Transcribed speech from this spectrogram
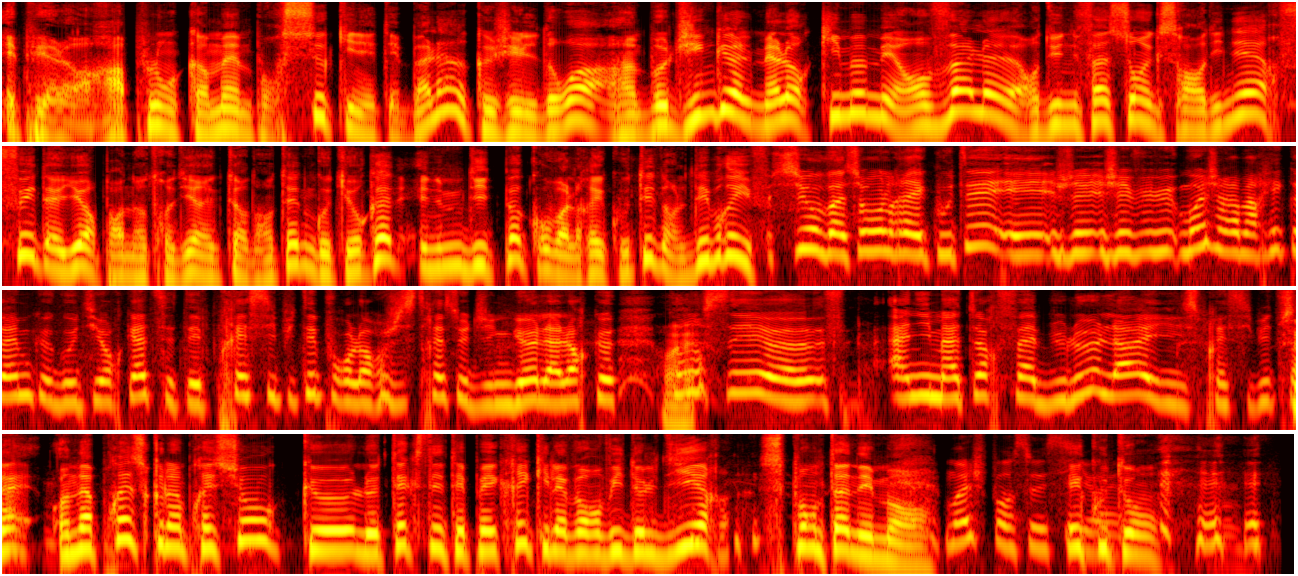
et puis alors rappelons quand même pour ceux qui n'étaient pas là que j'ai le droit à un beau jingle mais alors qui me met en valeur d'une façon extraordinaire fait d'ailleurs par notre directeur d'antenne Gauthier Ocade et ne me dites pas qu'on va le réécouter dans le débrief Si on va sûrement le réécouter, et j'ai vu, moi j'ai remarqué quand même que Gauthier Orcade s'était précipité pour l'enregistrer ce jingle, alors que Ouais. pensé euh, animateur fabuleux, là, il se précipite. pas. C'est- on a presque l'impression que le texte n'était pas écrit qu'il avait envie de le dire spontanément Moi, je pense aussi. ouais.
